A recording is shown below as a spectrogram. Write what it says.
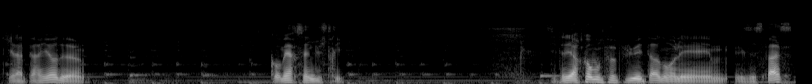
qui est la période commerce-industrie. C'est-à-dire, comme on ne peut plus étendre les espaces,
